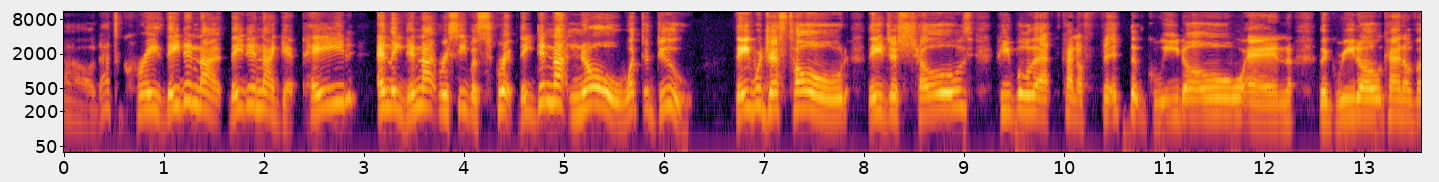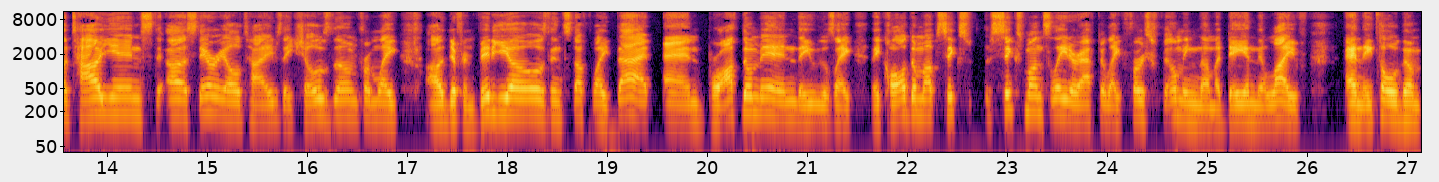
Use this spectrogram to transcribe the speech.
wow, that's crazy. They did not, they did not get paid and they did not receive a script. They did not know what to do. They were just told, they just chose people that kind of fit the Guido and the Guido kind of Italian uh, stereotypes. They chose them from like uh, different videos and stuff like that and brought them in. They was like they called them up six six months later after like first filming them a day in their life. And they told them,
